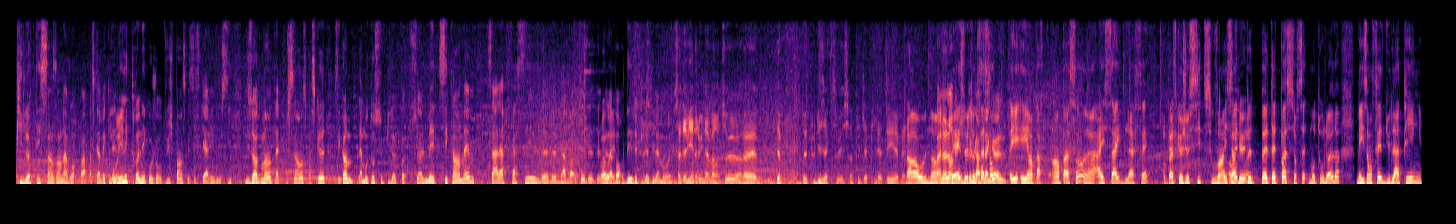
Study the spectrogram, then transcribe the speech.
piloter sans en avoir peur. Parce qu'avec Oui. l'électronique aujourd'hui, je pense que c'est ce qui arrive aussi. Ils augmentent la puissance parce que c'est comme la moto se pilote pas tout seul, mais c'est quand même ça a l'air facile de, de, d'abo- tu sais, de, de- Ouais, de ouais. l'aborder, de piloter la moto. Ça deviendrait une aventure euh, de, de tout désactiver ça puis de la piloter. euh, ben, Ah oh, non. Ben non, non, Ben, mais tu de te toute casses la façon, gueule. Et, et en, passant, hein, iSide l'a fait. Parce que je cite souvent iSide, Ok. peut- peut-être pas sur cette moto-là, là, mais ils ont fait du lapping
